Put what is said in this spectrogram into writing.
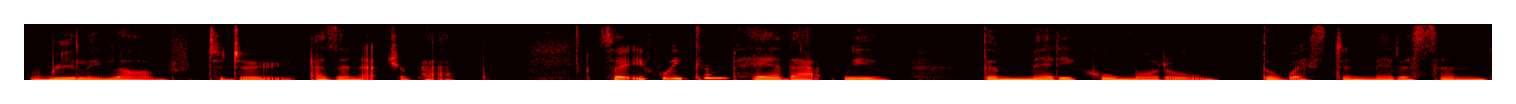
really love to do as a naturopath. So if we compare that with the medical model, the Western medicine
